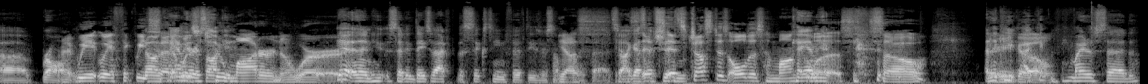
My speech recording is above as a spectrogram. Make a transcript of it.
uh, wrong. Right, we, we I think we No, said it was too modern a word. yeah, and then he said it dates back to the 1650s or something Yes, like that. So I guess it's, shouldn't. it's just as old as homunculus. so I think he. I think he might have said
